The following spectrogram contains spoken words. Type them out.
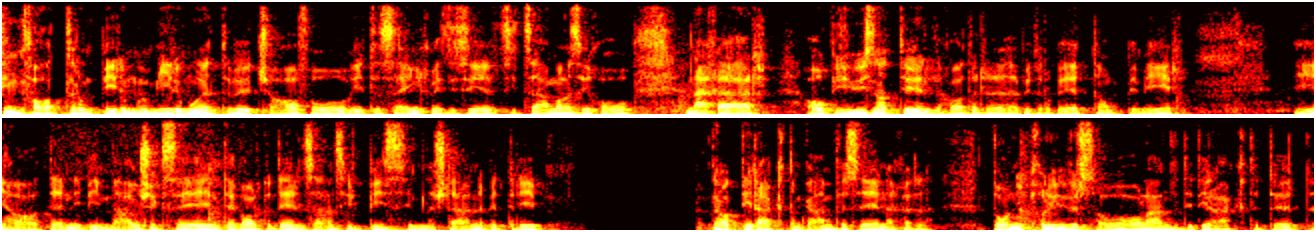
meinem Vater und bei meiner Mutter würdest anfangen, wie das eigentlich, wie sie jetzt zusammen sind nachher auch bei uns natürlich, oder? Äh, bei Roberta und bei mir. Ich habe dann beim Mauschen gesehen, im Debarcadère in Saint-Sulpice, in einem Sternenbetrieb, gerade direkt am Genfersee, nachher Toni Klüvers, auch ein Holländer, der Direktor dort,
